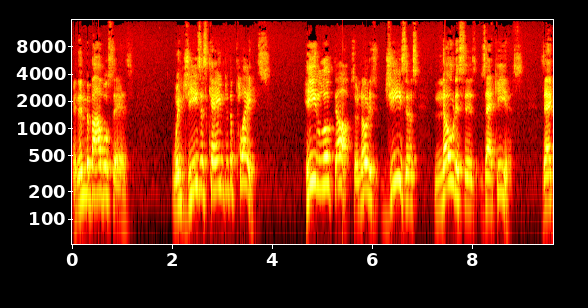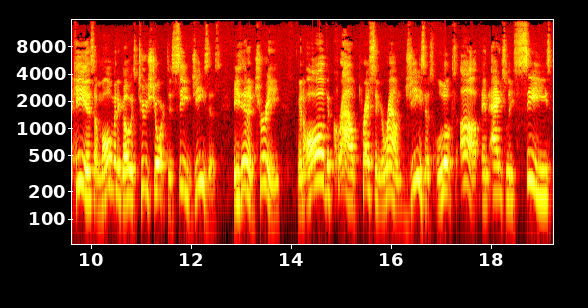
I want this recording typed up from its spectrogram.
And then the Bible says, when Jesus came to the place, he looked up. So, notice Jesus notices Zacchaeus. Zacchaeus, a moment ago, is too short to see Jesus. He's in a tree, and all the crowd pressing around. Jesus looks up and actually sees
